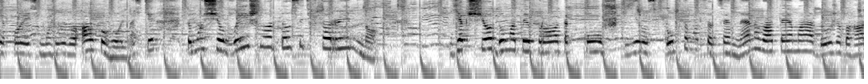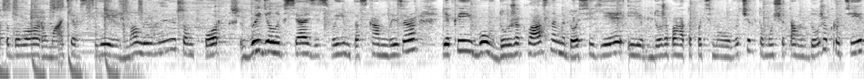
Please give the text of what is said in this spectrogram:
якоїсь, можливо, алкогольності, тому що вийшло досить вторинно. Якщо думати про таку шкіру з фруктами, то це не нова тема. Дуже багато було ароматів з цією ж малиною. Tom Ford виділився зі своїм Tuscan Leather, який був дуже класним і досі є, і дуже багато поціновувачів, тому що там дуже круті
